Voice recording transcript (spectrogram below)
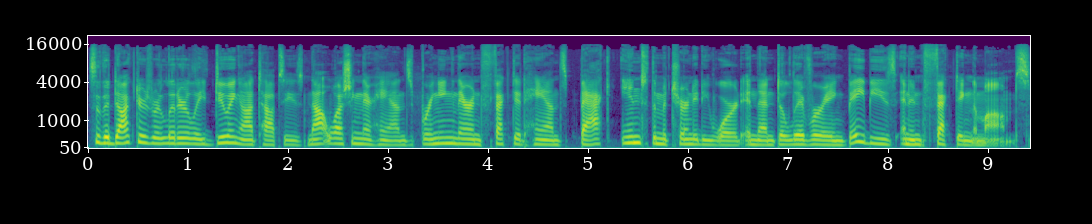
So the doctors were literally doing autopsies, not washing their hands, bringing their infected hands back into the maternity ward, and then delivering babies and infecting the moms.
